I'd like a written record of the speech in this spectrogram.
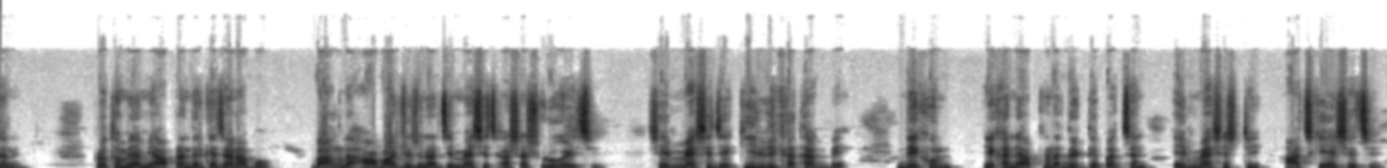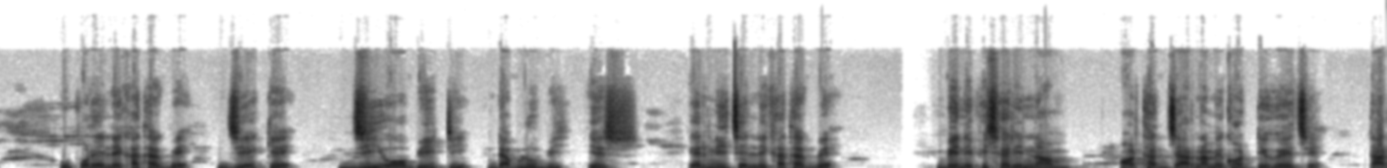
জানাই। প্রথমে আমি আপনাদেরকে জানাব, বাংলা আবাস যোজনার যে মেসেজ আসা শুরু হয়েছে, সেই মেসেজে কি লেখা থাকবে? দেখুন, এখানে আপনারা দেখতে পাচ্ছেন, এই মেসেজটি আজকে এসেছে। উপরে লেখা থাকবে জে কে জিও ভিটি ডাব্লিউ বি এস এর নিচে লেখা থাকবে বেনিফিশিয়ারির নাম, অর্থাৎ যার নামে ঘরটি হয়েছে, তার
